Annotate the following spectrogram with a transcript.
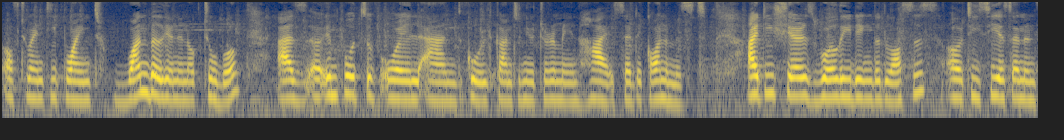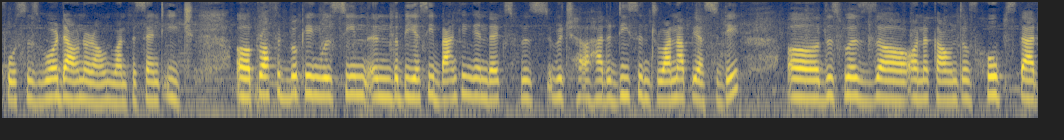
of 20.1 billion in October as uh, imports of oil and gold continue to remain high, said economists. IT shares were leading the losses. Uh, TCS and Infosys were down around 1% each. Uh, profit booking was seen in the BSE banking index, was, which had a decent run-up yesterday. Uh, this was uh, on account of hopes that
